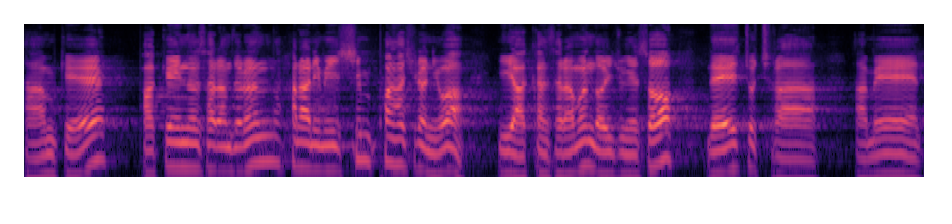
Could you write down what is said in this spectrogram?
다 함께 밖에 있는 사람들은 하나님이 심판하시려니와 이 악한 사람은 너희 중에서 내쫓으라. 아멘.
